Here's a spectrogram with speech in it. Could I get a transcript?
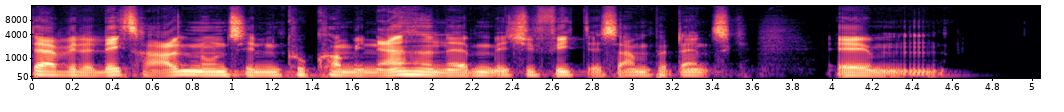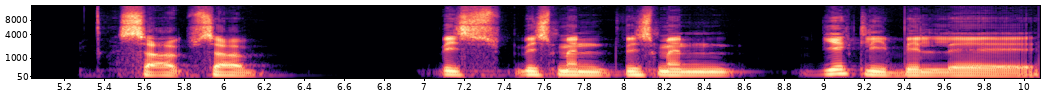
der ville Elektra aldrig nogensinde kunne komme i nærheden af dem, hvis vi fik det samme på dansk. Øhm, så så hvis, hvis, man, hvis man virkelig vil... Øh,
